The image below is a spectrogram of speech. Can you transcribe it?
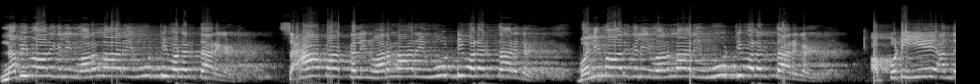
நபிமார்களின் வரலாறை ஊட்டி வளர்த்தார்கள். சஹாபாக்களின் வரலாறை ஊட்டி வளர்த்தார்கள். வலிமார்களின் வரலாறை ஊட்டி வளர்த்தார்கள். அப்படியே அந்த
